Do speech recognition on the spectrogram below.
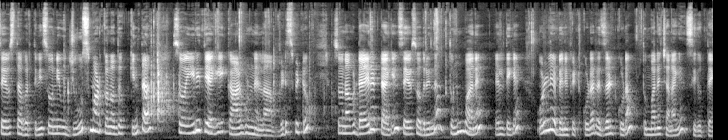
ಸೇವಿಸ್ತಾ ಬರ್ತೀನಿ. ಸೊ ನೀವು ಜ್ಯೂಸ್ ಮಾಡ್ಕೊಳೋದಕ್ಕಿಂತ ಸೊ ಈ ರೀತಿಯಾಗಿ ಕಾಳುಗಳನ್ನೆಲ್ಲ ಬಿಡಿಸ್ಬಿಟ್ಟು ಸೊ ನಾವು ಡೈರೆಕ್ಟಾಗಿ ಸೇವಿಸೋದ್ರಿಂದ ತುಂಬಾ ಹೆಲ್ತಿಗೆ ಒಳ್ಳೆಯ ಬೆನಿಫಿಟ್ ಕೂಡ ರಿಸಲ್ಟ್ ಕೂಡ ತುಂಬಾ ಚೆನ್ನಾಗಿ ಸಿಗುತ್ತೆ.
